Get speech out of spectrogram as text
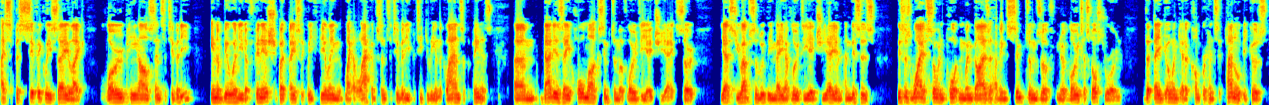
I specifically say like low penile sensitivity, inability to finish, but basically feeling like a lack of sensitivity, particularly in the glands of the penis um, that is a hallmark symptom of low DHEA. So, yes, you absolutely may have low DHEA, and, and this is this is why it's so important when guys are having symptoms of you know low testosterone that they go and get a comprehensive panel because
